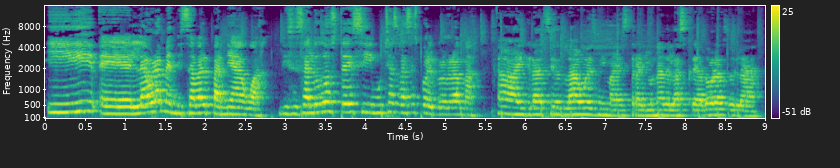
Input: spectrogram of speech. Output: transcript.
Y eh, Laura Mendizábal Paniagua dice: Saludos, Tessy, muchas gracias por el programa. Ay, gracias, Lau es mi maestra y una de las creadoras de la,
